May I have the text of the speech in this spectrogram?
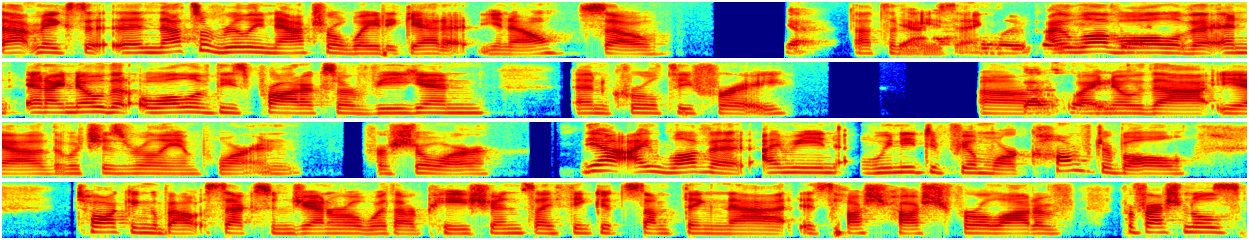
That makes it and that's a really natural way to get it, you know? So yeah. That's amazing. Yeah, I love all of it. And and I know that all of these products are vegan and cruelty free. Uh, That's right. I know that, yeah, which is really important for sure. Yeah, I love it. I mean, we need to feel more comfortable talking about sex in general with our patients. I think it's something that is hush hush for a lot of professionals.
